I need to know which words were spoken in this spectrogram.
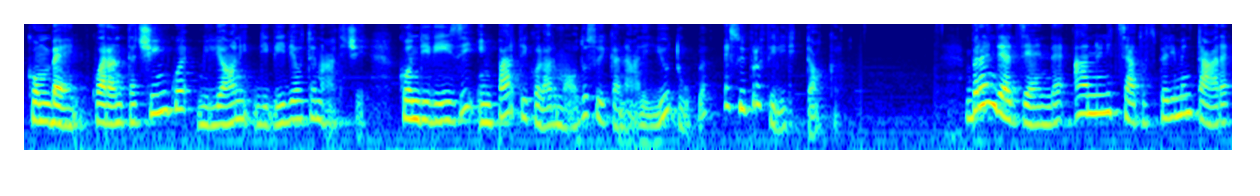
con ben 45 milioni di video tematici, condivisi in particolar modo sui canali YouTube e sui profili TikTok. Brand e aziende hanno iniziato a sperimentare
